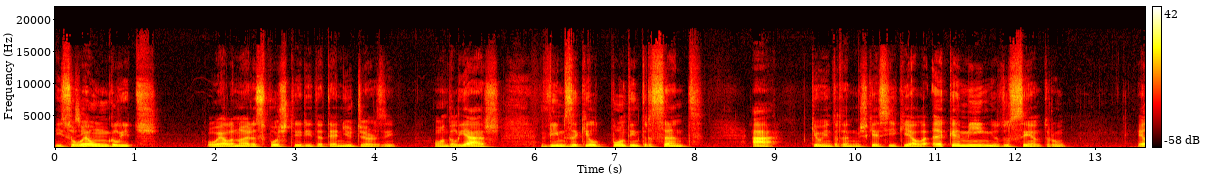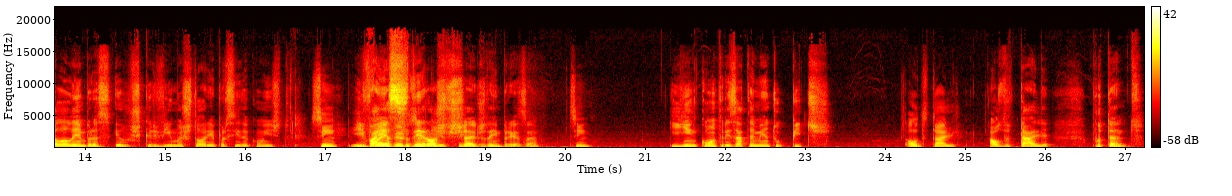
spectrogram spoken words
isso Sim. ou é um glitch ou ela não era suposto ter ido até New Jersey, onde aliás vimos aquele ponto interessante. Ah, que eu entretanto me esqueci que ela, a caminho do centro, ela lembra-se, eu escrevi uma história parecida com isto. Sim, e, e vai, vai aceder aos fecheiros da empresa. Sim. E encontra exatamente o pitch. Ao detalhe. Ao detalhe. Portanto,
